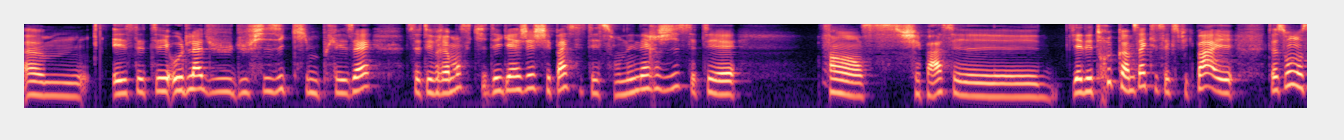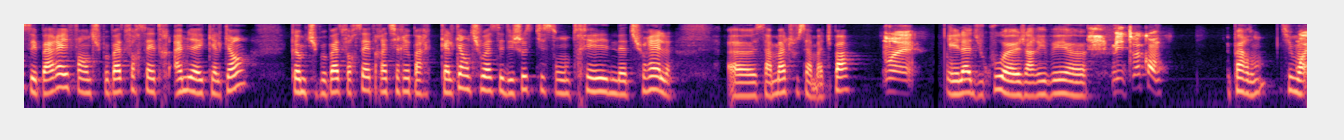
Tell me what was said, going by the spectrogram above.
et c'était au-delà du, du, physique qui me plaisait, c'était vraiment ce qui dégageait, je sais pas, c'était son énergie, c'était... Enfin, je sais pas, c'est... Il y a des trucs comme ça qui s'expliquent pas. Et de toute façon, c'est pareil, enfin, tu peux pas te forcer à être ami avec quelqu'un, comme tu peux pas te forcer à être attiré par quelqu'un, tu vois, c'est des choses qui sont très naturelles. ça match ou ça match pas. Ouais. Et là, du coup, euh, j'arrivais. Euh, mais toi, quand. Pardon, dis-moi.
